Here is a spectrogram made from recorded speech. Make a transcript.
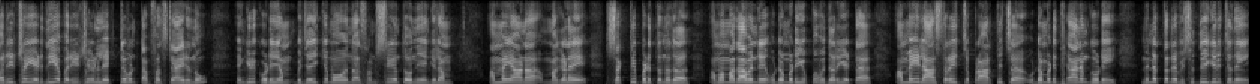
പരീക്ഷ എഴുതിയ പരീക്ഷകളിൽ ഏറ്റവും ടഫസ്റ്റ് ആയിരുന്നു. എങ്കിൽ കൂടിയും വിജയിക്കുമോ എന്ന സംശയം തോന്നിയെങ്കിലും അമ്മയാണ് മകളെ ശക്തിപ്പെടുത്തുന്നത്. അമ്മ മാതാവിന്റെ ഉടമ്പടി ഉപ്പ് വിതറിയിട്ട് അമ്മയിൽ ആശ്രയിച്ച് പ്രാർത്ഥിച്ച് ഉടമ്പടി ധ്യാനം കൂടി നിന്നെ തന്നെ വിശുദ്ധീകരിച്ച് നീ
